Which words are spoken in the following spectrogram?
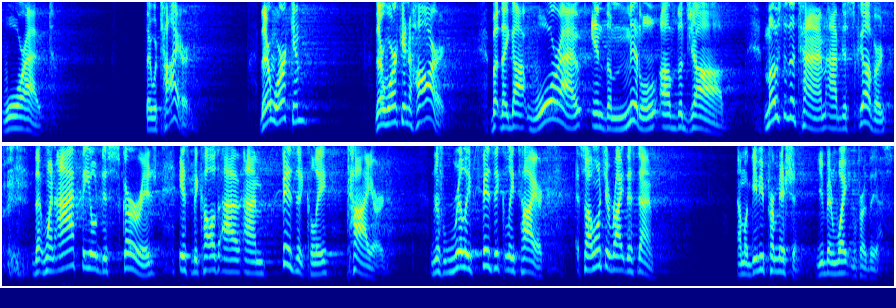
wore out. They were tired. They're working, they're working hard, but they got wore out in the middle of the job. Most of the time, I've discovered that when I feel discouraged, it's because I, am physically tired. I'm just really physically tired. So I want you to write this down. I'm going to give you permission. You've been waiting for this.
